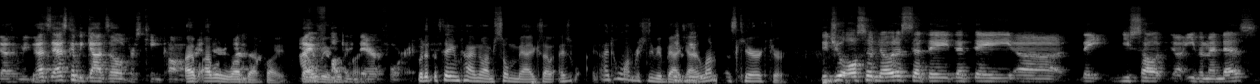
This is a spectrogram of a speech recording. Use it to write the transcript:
That's gonna be. That's that's gonna be Godzilla versus King Kong. I, right I would there. love that fight. That I'm would be a good fucking fight. there for it. But at the same time, though, I'm so mad because I, I just I don't want Richard to be a bad Did guy. I love this character. Did you also notice that they that they uh they you saw uh, Eva Mendes?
